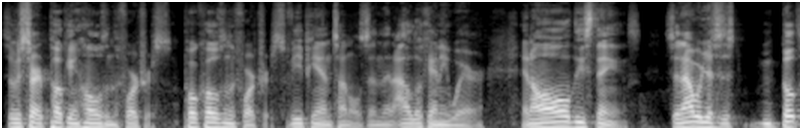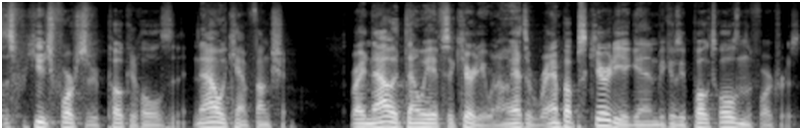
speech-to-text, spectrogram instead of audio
So we started poking holes in the fortress. Poke holes in the fortress. VPN tunnels, and then Outlook Anywhere, and all these things. So now we're just this, built this huge fortress. We're poking holes in it. Now we can't function. Right now, now we have security. Well, now we have to ramp up security again because we poked holes in the fortress.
